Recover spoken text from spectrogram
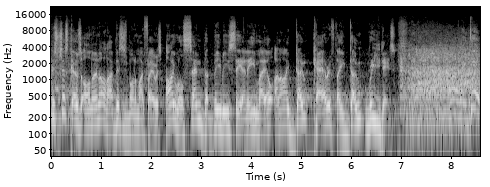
this just goes on and on. I, this is one of my favourites. I will send the BBC an email, and I don't care if they don't read it. Well, they did.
